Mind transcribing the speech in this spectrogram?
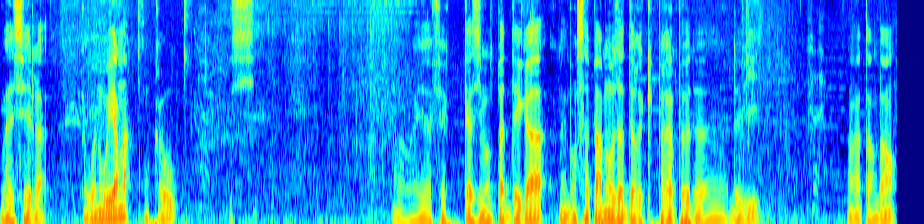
On va essayer la, One Wyrm au cas où. Ici. Ah ouais, il a fait quasiment pas de dégâts, mais bon, ça permet aux autres de récupérer un peu de vie en attendant.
